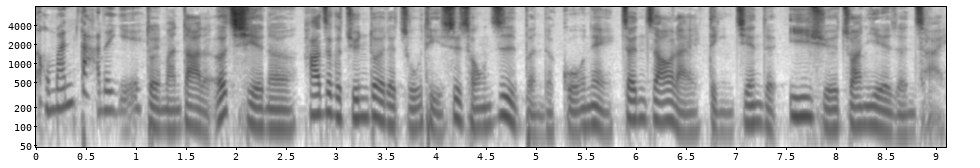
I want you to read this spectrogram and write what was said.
哦，蛮大的耶，对，蛮大的，而且呢，他这个军队的主体是从日本的国内征招来顶尖的医学专业人才。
